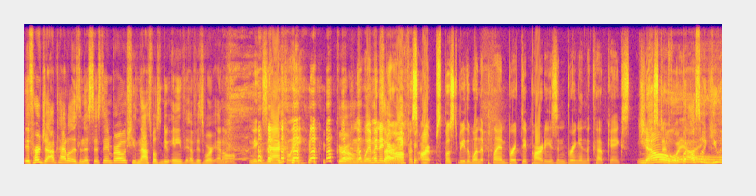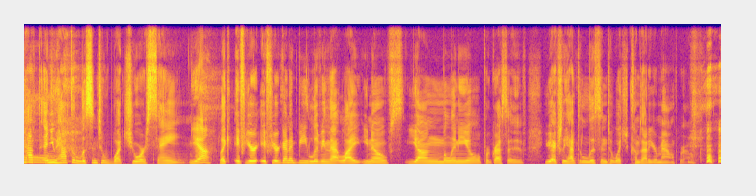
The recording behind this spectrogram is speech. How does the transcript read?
if her job title is an assistant, bro, she's not supposed to do any of his work at all, Exactly. girl. and the women in your office aren't supposed to be the one that plan birthday parties and bring in the cupcakes. Just no, FYI. but also you have to, and you have to listen to what you're saying. yeah. like if you're if you're gonna be living that light you know young millennial progressive you actually have to listen to what comes out of your mouth bro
